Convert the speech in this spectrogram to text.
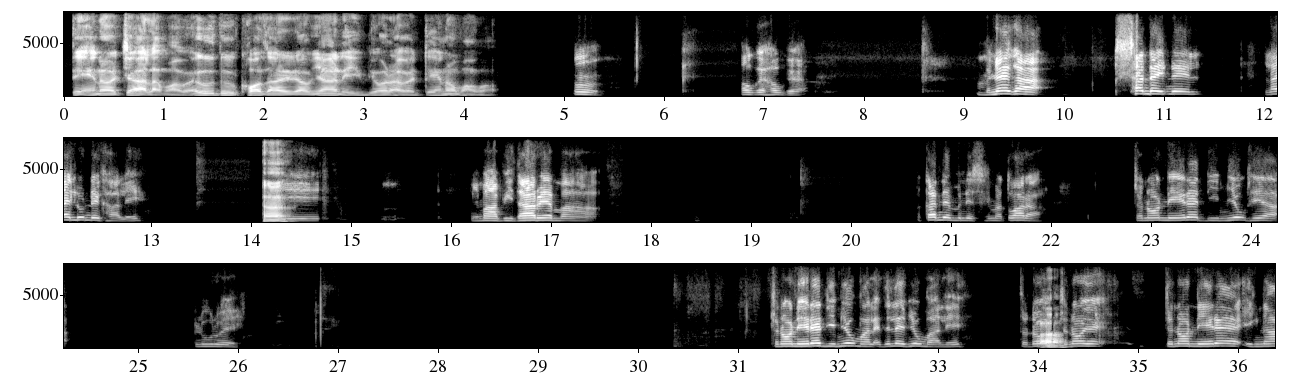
တင်တော့ကြာလာမှာပဲအခုသူခေါ်စာတွေတော့ရနေပြီပြောတာပဲတင်တော့မှာပေါ့อืมဟုတ်ကဲ့ဟုတ်ကဲ့မနေ့က Sunday နေ့ လိုက်လို့နေခါလေဟမ်ဒီမြန်မာပြည်သားတွေမှာအကနေမနစ်စီမှာတွားတာကျွန်တော်နေတဲ့ဒီမြို့ထဲကလူတွေကျွန်တော်နေတဲ့ဒီမြို့မှာလေဒီလေမြို့မှာလေတော်တော်ကျွန်တော်ရဲ့ကျွန်တော်နေတဲ့အင်နာ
